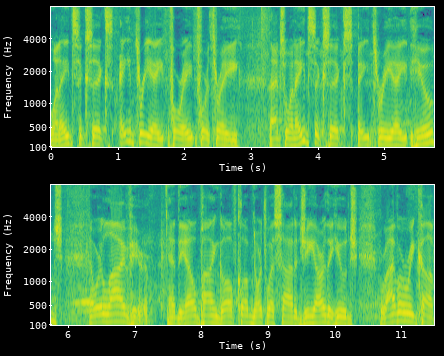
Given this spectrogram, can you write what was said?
1 838 4843. That's 1 838 Huge. And we're live here at the Alpine Golf Club, northwest side of GR, the huge Rivalry Cup.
